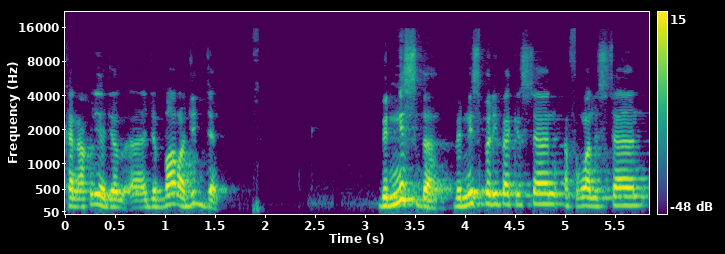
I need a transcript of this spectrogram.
كان عقلية جبارة جدا. بالنسبة بالنسبة لباكستان أفغانستان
